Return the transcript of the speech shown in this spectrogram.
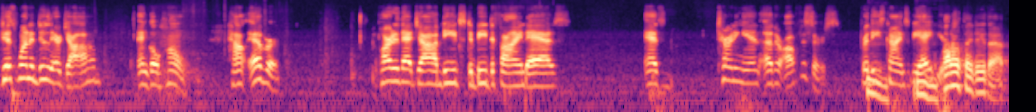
just want to do their job and go home. However, part of that job needs to be defined as as turning in other officers for mm. these kinds of behaviors. Why don't they do that?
